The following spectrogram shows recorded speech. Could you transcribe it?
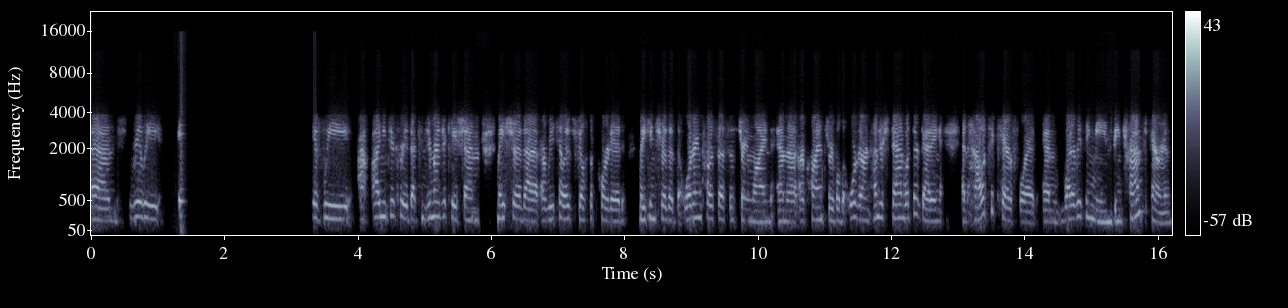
and really, if we, I need to create that consumer education, make sure that our retailers feel supported, making sure that the ordering process is streamlined and that our clients are able to order and understand what they're getting and how to care for it and what everything means, being transparent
